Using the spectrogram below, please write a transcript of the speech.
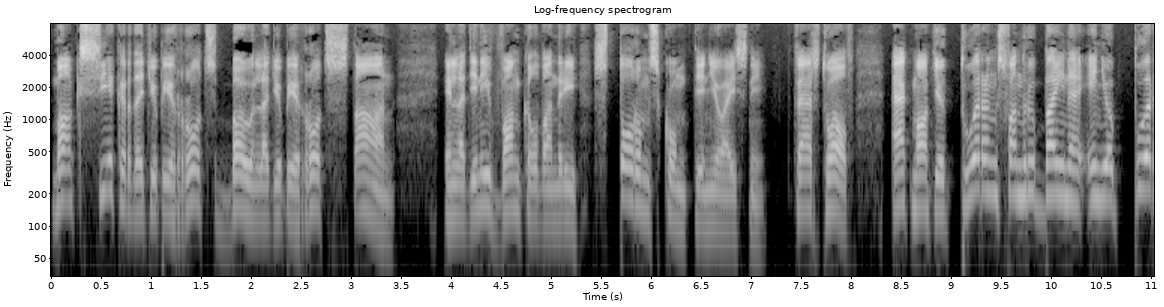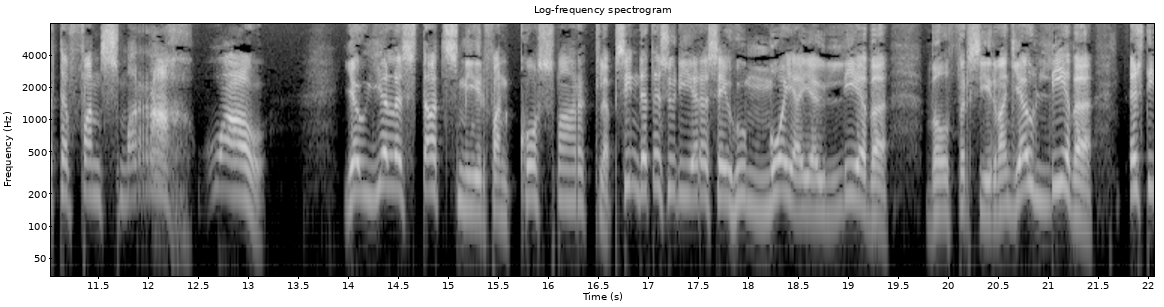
maak seker dat jy op die rots bou en laat jy op die rots staan en laat jy nie wankel wanneer die storms kom teen jou huis nie. Vers 12: Ek maak jou torings van rubyne en jou poorte van smarag. Wow! Jou hele stadsmuur van kosbare klip. sien dit is hoe die Here sê hoe mooi hy jou lewe wil versier want jou lewe is die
